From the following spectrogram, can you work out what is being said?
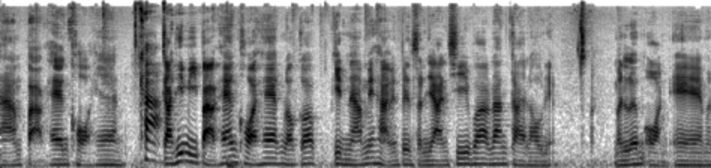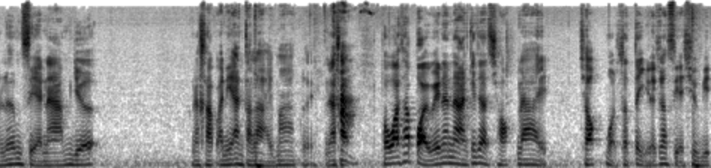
น้ำปากแห้งคอแห้งค่ะการที่มีปากแห้งคอแห้งเราก็กินน้ำไม่หายมันเป็นสัญญาณชี้ว่าร่างกายเราเนี่ยมันเริ่มอ่อนแอ มันเริ่มเสียน้ำเยอะนะครับ อันนี้อันตรายมากเลยนะครับค่ะเพราะว่าถ้าปล่อยไว้นานๆก็จะช็อกได้ ช็อกหมดสติแล้วก็เสียชีวิต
